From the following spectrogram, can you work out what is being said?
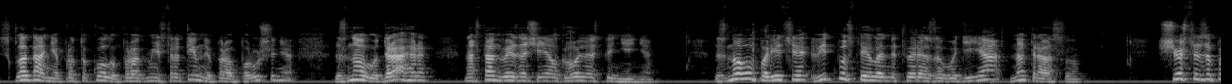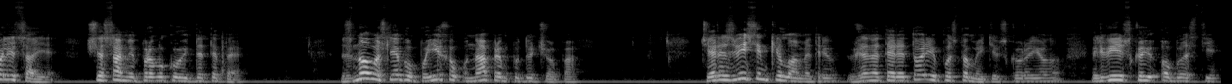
складання протоколу про адміністративне правопорушення, знову драгер на стан визначення алкогольного сп'яніння. Знову поліція відпустила нетверезого водія на трасу. Що ж це за поліцаї, що самі провокують ДТП? Знову сліпо поїхав у напрямку до Чопа. Через 8 кілометрів, вже на території Пустомитівського району Львівської області,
